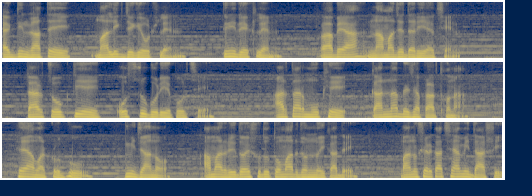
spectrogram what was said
একদিন রাতে মালিক জেগে উঠলেন। তিনি দেখলেন, রাবেয়া নামাজে দাঁড়িয়ে আছেন। তার চোখ দিয়ে অশ্রু গড়িয়ে পড়ছে। আর তার মুখে কান্না ভেজা প্রার্থনা, হে আমার প্রভু, তুমি জানো, আমার হৃদয় শুধু তোমার জন্যই কাঁদে। মানুষের কাছে আমি দাসী,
